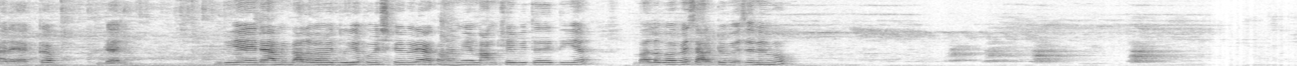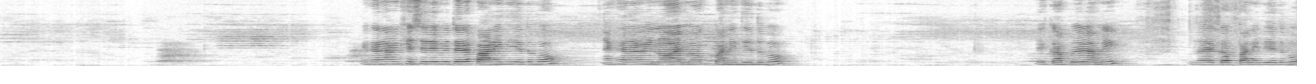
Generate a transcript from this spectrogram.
আর এক কাপ ডাল। দিয়ে এটা আমি ভালোভাবে ধুয়ে পরিষ্কার করে এখন আমি মাংসের ভিতরে দিয়ে ভালোভাবে চালটা ভেজে নেব। এখানে আমি খিচুড়ির ভিতরে পানি দিয়ে দেবো। এখানে আমি নয় মগ পানি দিয়ে দেবো। এই কাপের আমি নয় কাপ পানি দিয়ে দেবো।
